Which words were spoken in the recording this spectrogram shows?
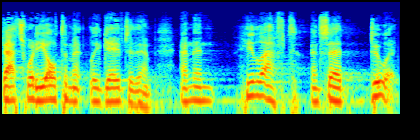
That's what he ultimately gave to them. And then he left and said, do it.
